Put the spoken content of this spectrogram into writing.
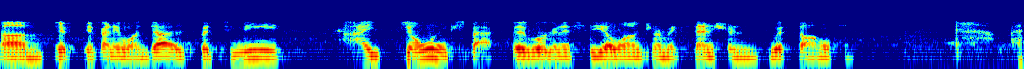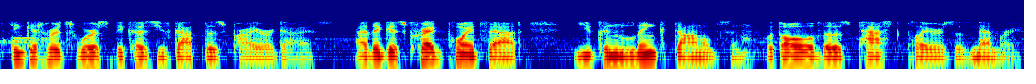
um, if if anyone does. But to me, I don't expect that we're going to see a long-term extension with Donaldson. I think it hurts worse because you've got those prior guys. I think, as Craig points out, you can link Donaldson with all of those past players of memory.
